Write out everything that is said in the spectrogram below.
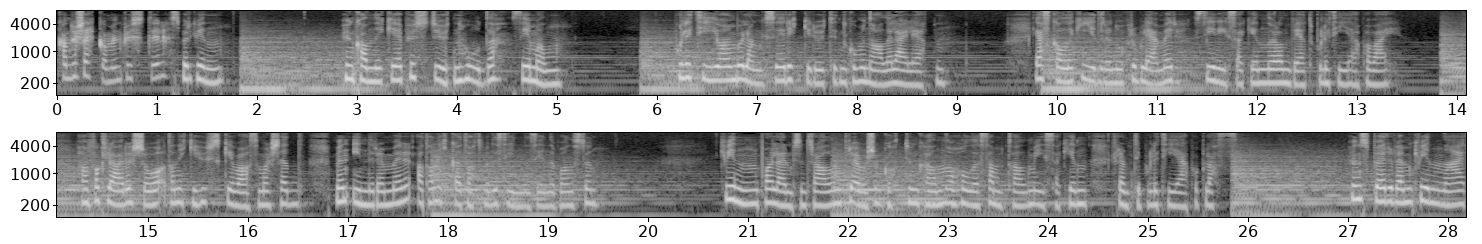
Kan du sjekke om hun puster? spør kvinnen. Hun kan ikke puste uten hodet, sier mannen. Politi og ambulanse rykker ut til den kommunale leiligheten. Jeg skal ikke gi dere noen problemer, sier Isaken når han vet politiet er på vei. Han forklarer så at han ikke husker hva som har skjedd, men innrømmer at han ikke har tatt medisinene sine på en stund. Kvinnen på alarmsentralen prøver så godt hun kan å holde samtalen med Isakin frem til politiet er på plass. Hun spør hvem kvinnen er.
